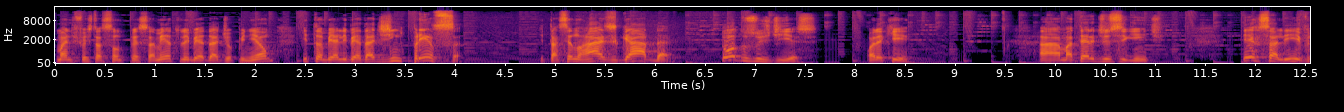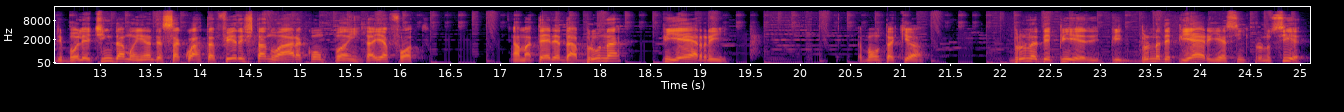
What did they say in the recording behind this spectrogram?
manifestação do pensamento, liberdade de opinião e também a liberdade de imprensa, que está sendo rasgada todos os dias. Olha aqui. A matéria diz o seguinte: Terça Livre, boletim da manhã dessa quarta-feira está no ar, acompanhe. Tá aí a foto. A matéria é da Bruna Pierre. Tá bom? Tá aqui, ó. Bruna de Pierre, Bruna de Pierre, é assim que pronuncia?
